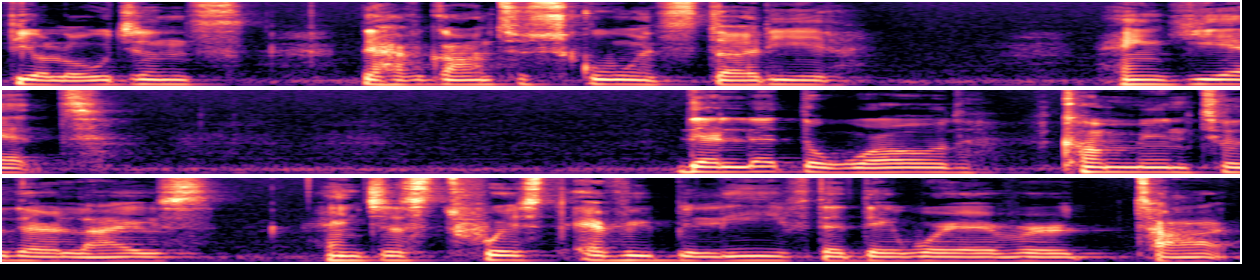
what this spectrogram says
theologians. That have gone to school and studied, and yet they let the world come into their lives and just twist every belief that they were ever taught,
